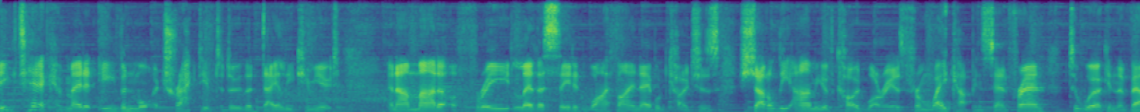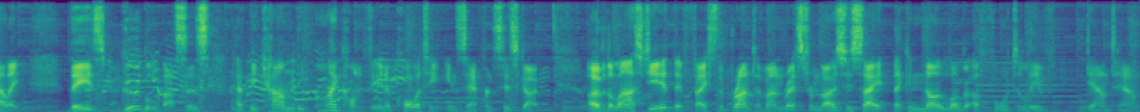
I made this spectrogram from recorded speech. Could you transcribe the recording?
Big tech have made it even more attractive to do the daily commute. An armada of free, leather seated Wi Fi enabled coaches shuttle the army of code warriors from Wake Up in San Fran to work in the Valley. These Google buses have become the icon for inequality in San Francisco. Over the last year, they've faced the brunt of unrest from those who say they can no longer afford to live downtown.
